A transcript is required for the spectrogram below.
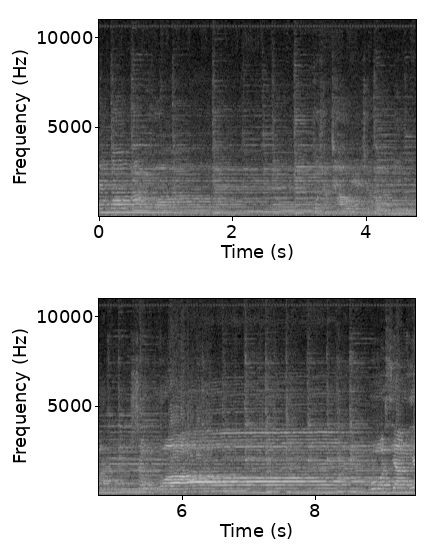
不再感到彷徨，我想超越这平凡的生活，我想要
